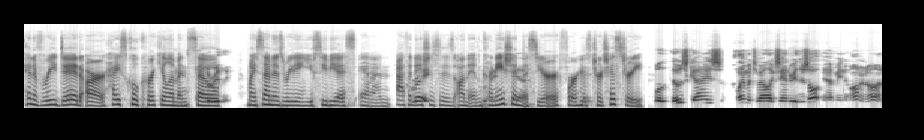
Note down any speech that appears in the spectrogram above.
kind of redid our high school curriculum. And so really, my son is reading Eusebius and Athanasius is on the Incarnation yeah. this year for his church history. well, those guys, Clement of Alexandria, there's all, I mean, on and on.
